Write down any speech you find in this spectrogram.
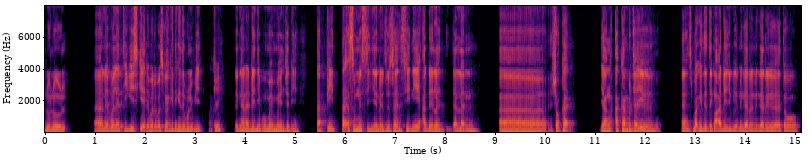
dulu uh, level yang tinggi sikit daripada pasukan kita, kita boleh beat Okay. dengan adanya pemain-pemain macam ni. Tapi tak semestinya naturalisasi ni adalah jalan uh, shortcut yang akan berjaya. Eh, sebab kita tengok ada juga negara-negara atau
